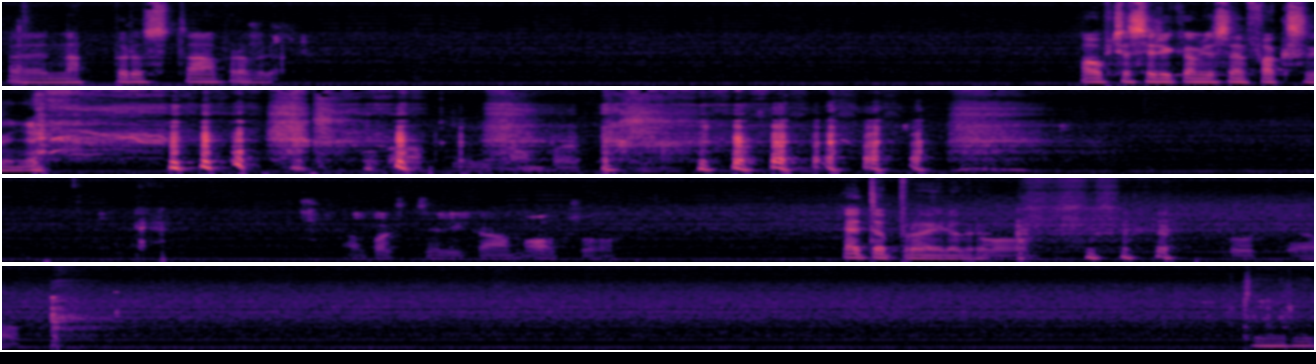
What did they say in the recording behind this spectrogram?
To je naprostá pravda. A občas si říkám, že jsem fakt svině. Otázky říkám perfektně. A pak si říkám, o co, Je to pro její dobro. to, to tudu.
